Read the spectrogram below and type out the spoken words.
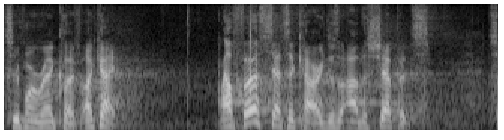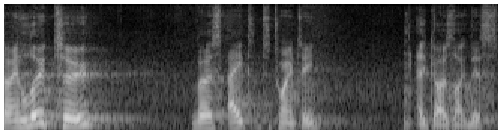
Super on Redcliffe. Okay, our first set of characters are the shepherds. So in Luke 2, verse 8 to 20, it goes like this.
